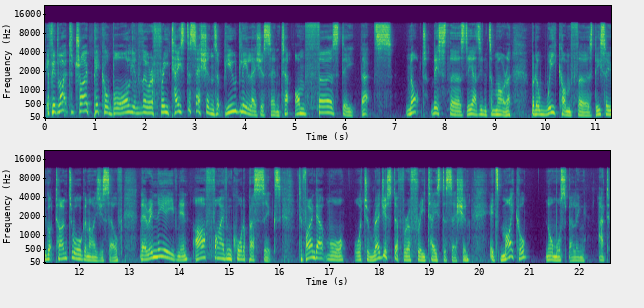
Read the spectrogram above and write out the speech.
If you'd like to try pickleball, there are free taster sessions at Bewdley Leisure Centre on Thursday. That's not this Thursday, as in tomorrow, but a week on Thursday, so you've got time to organise yourself. They're in the evening, half five and quarter past six. To find out more or to register for a free taster session, it's Michael, normal spelling, at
